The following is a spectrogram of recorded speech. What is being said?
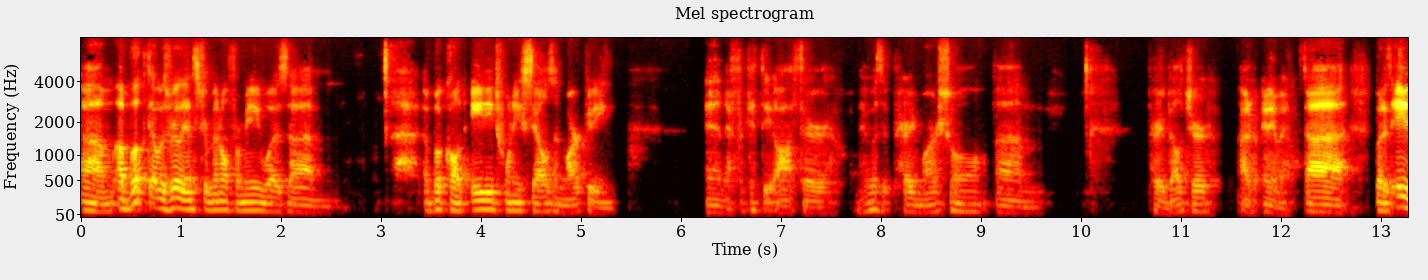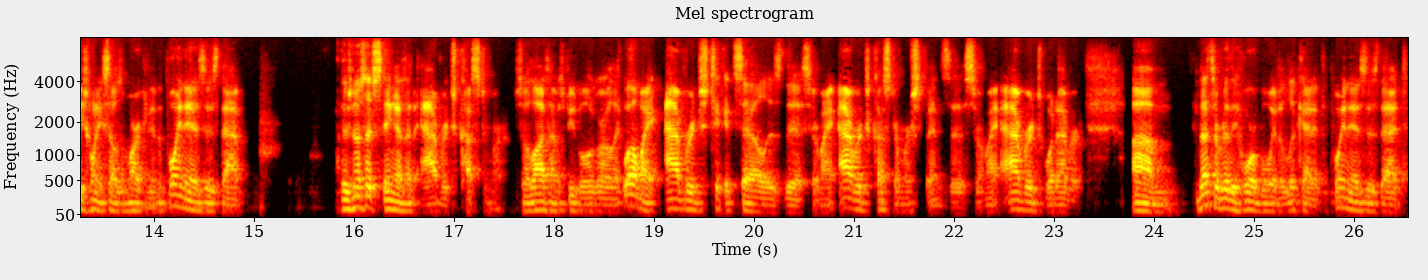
Um, a book that was really instrumental for me was um, a book called 80 20 Sales and Marketing. And I forget the author. Who was it? Perry Marshall, um, Perry Belcher. I don't, anyway, uh, but it's 80 20 sales and marketing. The point is, is that there's no such thing as an average customer. So a lot of times people will go like, well, my average ticket sale is this, or my average customer spends this, or my average whatever. Um, that's a really horrible way to look at it. The point is, is that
